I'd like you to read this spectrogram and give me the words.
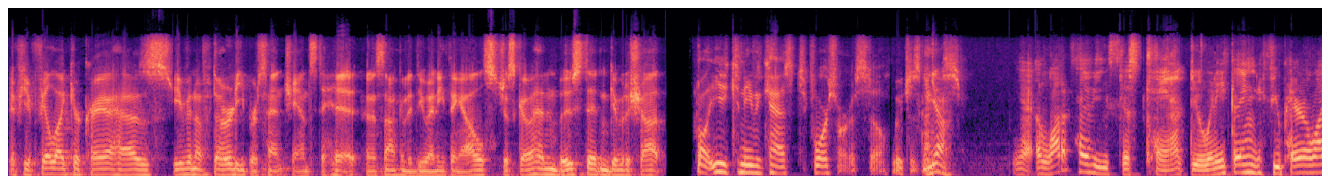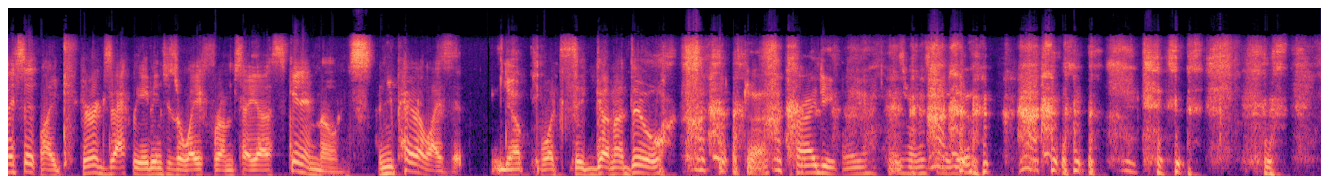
If you feel like your Krea has even a 30% chance to hit and it's not going to do anything else, just go ahead and boost it and give it a shot. Well, you can even cast Force Aura still, which is nice. Yeah. Yeah, a lot of heavies just can't do anything if you paralyze it. Like, you're exactly eight inches away from, say, a skin and moans, and you paralyze it. Yep. What's it gonna do? cry deeply is what it's gonna do.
